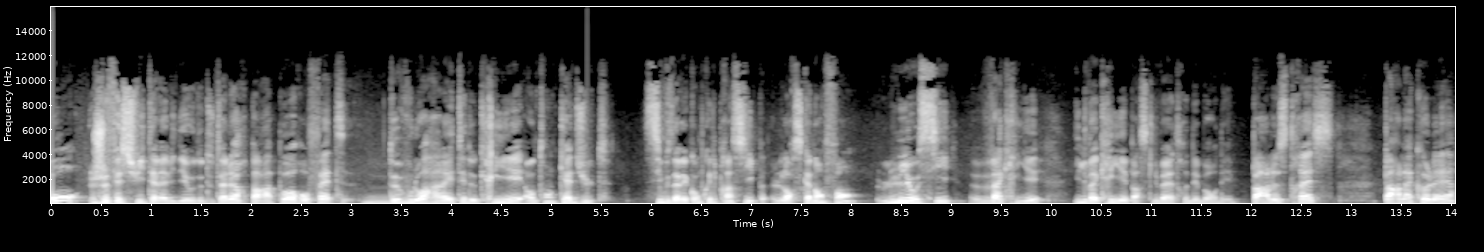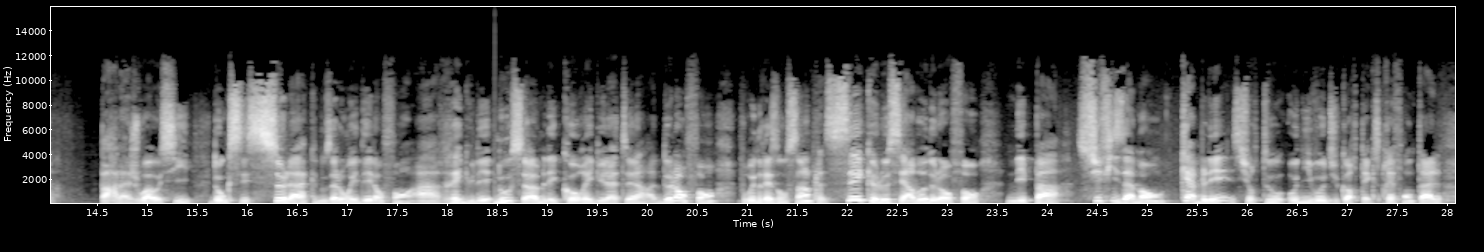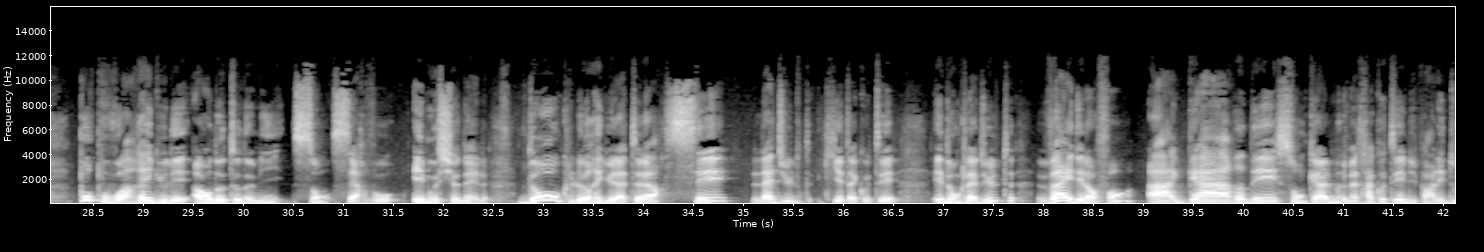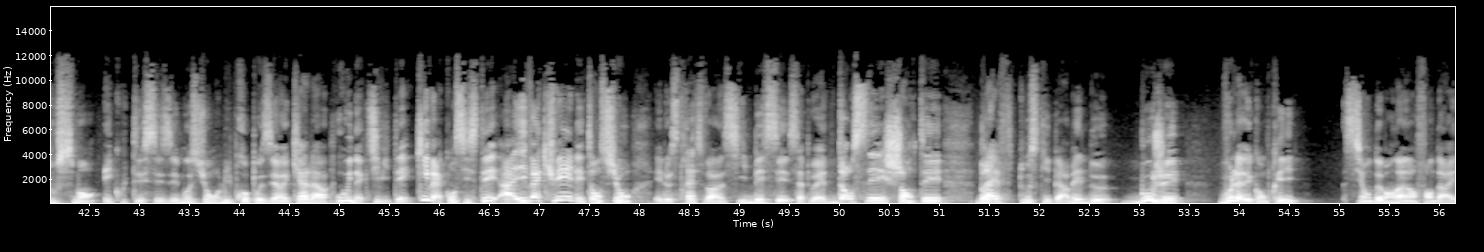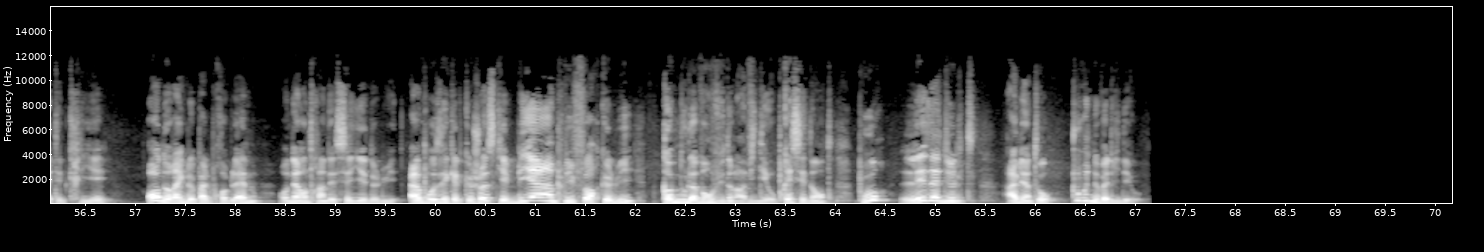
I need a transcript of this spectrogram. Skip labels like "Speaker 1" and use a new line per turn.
Bon, je fais suite à la vidéo de tout à l'heure par rapport au fait de vouloir arrêter de crier en tant qu'adulte. Si vous avez compris le principe, lorsqu'un enfant, lui aussi, va crier, il va crier parce qu'il va être débordé par le stress, par la colère, par la joie aussi. Donc c'est cela que nous allons aider l'enfant à réguler. Nous sommes les co-régulateurs de l'enfant pour une raison simple, c'est que le cerveau de l'enfant n'est pas suffisamment câblé, surtout au niveau du cortex préfrontal, pour pouvoir réguler en autonomie son cerveau émotionnel. Donc le régulateur, c'est l'adulte qui est à côté. Et donc l'adulte va aider l'enfant à garder son calme, se mettre à côté, lui parler doucement, écouter ses émotions, lui proposer un câlin ou une activité qui va consister à évacuer les tensions. Et le stress va ainsi baisser. Ça peut être danser, chanter, bref, tout ce qui permet de bouger. Vous l'avez compris, si on demande à un enfant d'arrêter de crier, on ne règle pas le problème, on est en train d'essayer de lui imposer quelque chose qui est bien plus fort que lui, comme nous l'avons vu dans la vidéo précédente, pour les adultes. A bientôt pour une nouvelle vidéo.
